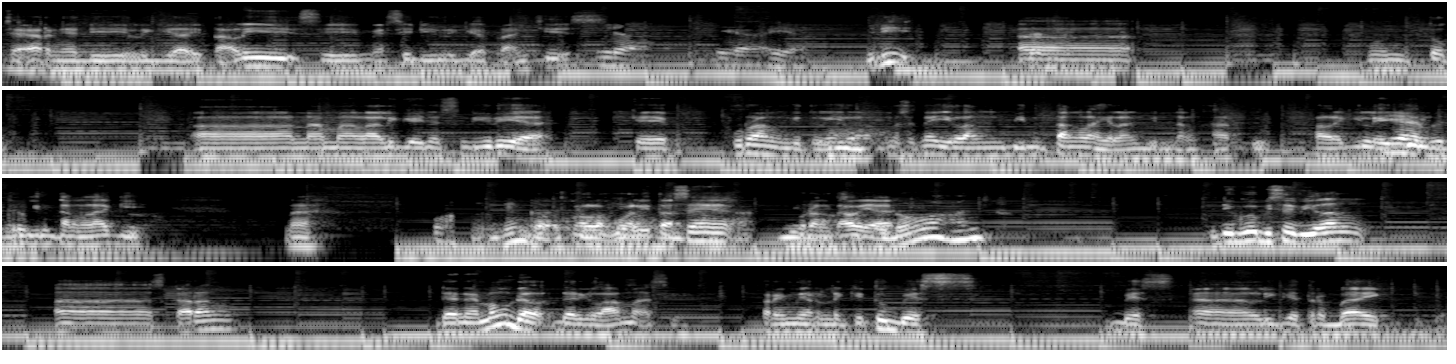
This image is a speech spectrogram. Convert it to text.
CR-nya di Liga Italia, si Messi di Liga Prancis. iya iya iya Jadi eh, untuk eh, nama La Liganya sendiri ya kayak kurang gitu, Hmm. maksudnya hilang bintang lah, hilang bintang satu. Apalagi Iya, Legend betul. bintang lagi. wah Dia nggak Kalau kualitasnya bintang kurang bintang tahu ya. Doang. Jadi gue bisa bilang eh, sekarang dan emang udah dari lama sih Premier League itu base base eh, liga terbaik. gitu.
